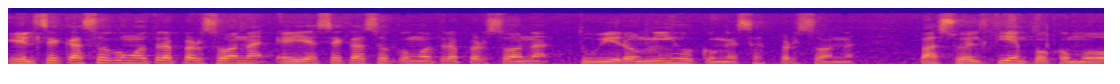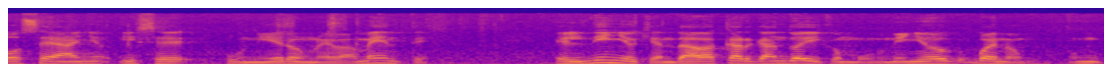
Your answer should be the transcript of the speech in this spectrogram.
Él se casó con otra persona, ella se casó con otra persona, tuvieron hijos con esas personas, pasó el tiempo como 12 años y se unieron nuevamente. El niño que andaba cargando ahí como un niño, bueno, un,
